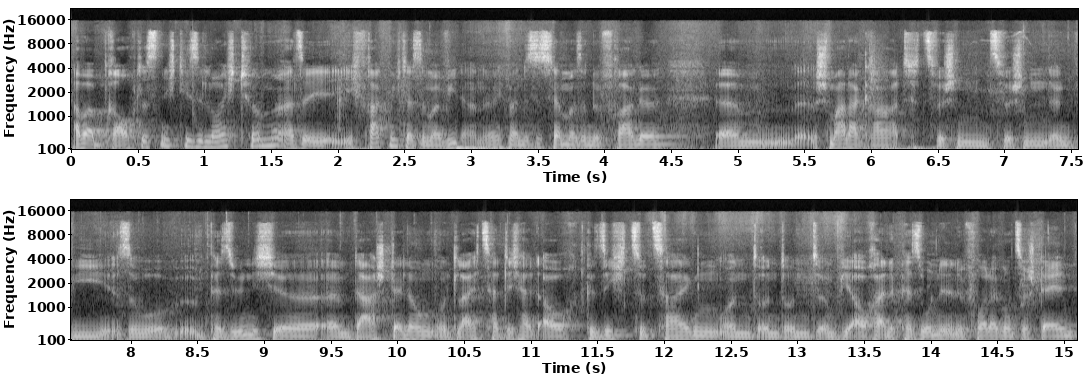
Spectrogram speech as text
Aber braucht es nicht diese Leuchttürme? Also ich, ich frage mich das immer wieder. Ne? Ich meine, das ist ja mal so eine Frage, ähm, schmaler Grad zwischen, zwischen irgendwie so persönliche ähm, Darstellung und gleichzeitig halt auch Gesicht zu zeigen und, und, und irgendwie auch eine Person in den Vordergrund zu stellen,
